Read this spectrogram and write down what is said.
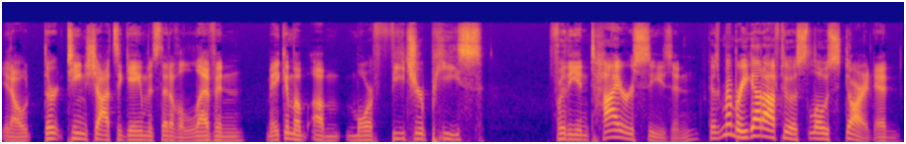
you know, 13 shots a game instead of 11 make him a, a more feature piece for the entire season. Because remember, he got off to a slow start. And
